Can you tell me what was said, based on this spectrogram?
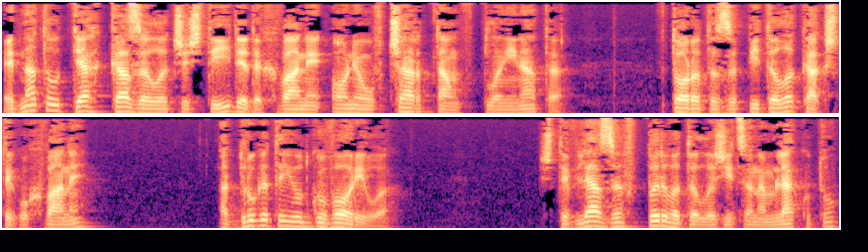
Едната от тях казала, че ще иде да хване оня овчар там в планината, втората запитала, как ще го хване, а другата й отговорила. Ще вляза в първата лъжица на млякото,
